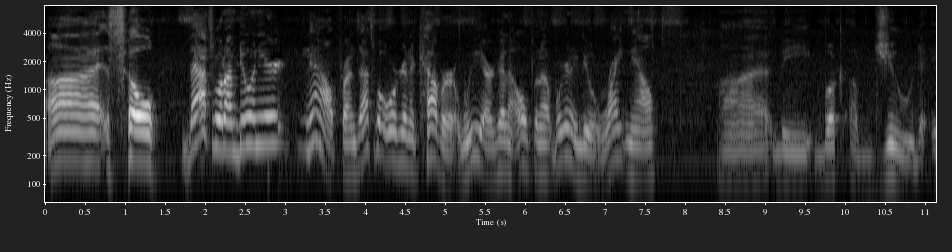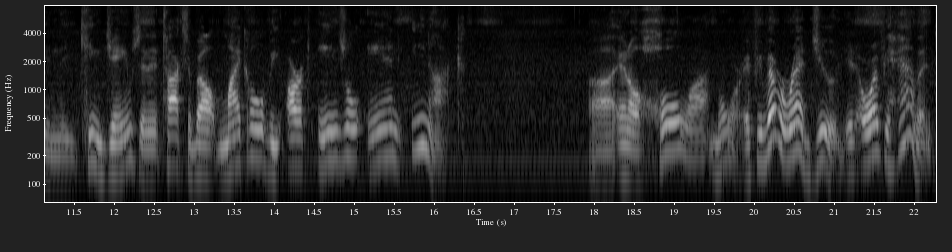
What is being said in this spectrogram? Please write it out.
Uh, so that's what I'm doing here now, friends. That's what we're going to cover. We are going to open up, we're going to do it right now uh, the book of Jude in the King James, and it talks about Michael the archangel and Enoch uh, and a whole lot more. If you've ever read Jude, or if you haven't,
